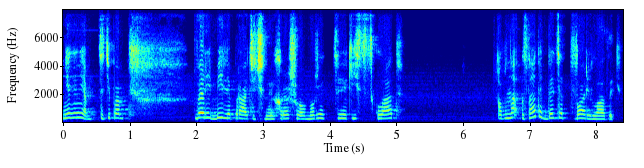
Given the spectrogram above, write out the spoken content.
Ні-ні-ні, це типа двері біля прачечної, хорошо. Може це якийсь склад. А вона, знаєте, де ця тварь лазить?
